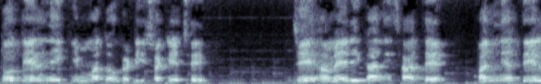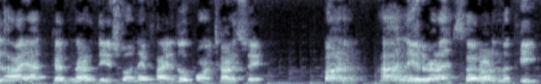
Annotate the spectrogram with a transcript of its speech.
તો તેલની કિંમતો ઘટી શકે છે, જે અમેરિકાની સાથે અન્ય તેલ આયાત કરનાર દેશોને ફાયદો પહોંચાડશે. પણ આ નિર્ણય સરળ નથી.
